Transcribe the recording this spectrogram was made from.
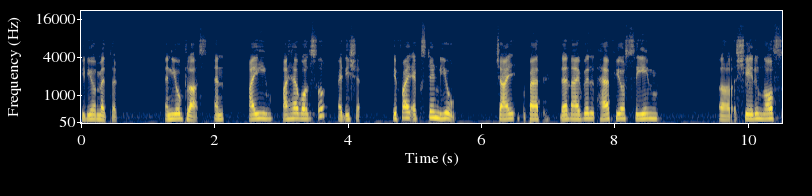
in your method in your class and i i have also addition if i extend you child to parent then i will have your same uh, sharing of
